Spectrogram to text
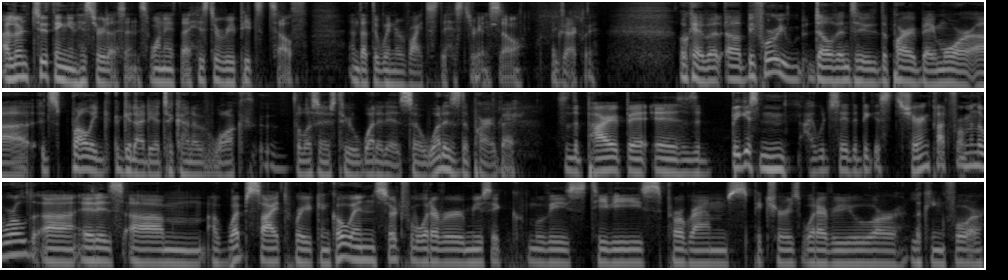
i learned two things in history lessons one is that history repeats itself and that the winner writes the history Yes. so Exactly. Okay, but uh, before we delve into the Pirate Bay more, uh, it's probably a good idea to kind of walk the listeners through what it is. So, what is the Pirate Bay? So the Pirate Bay is the biggest, I would say, the biggest sharing platform in the world. Uh, it is um, a website where you can go in, search for whatever music, movies, TVs, programs, pictures, whatever you are looking for,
